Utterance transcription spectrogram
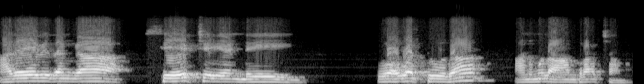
అదేవిధంగా షేర్ చేయండి. Over to the Anumula Andhra channel.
